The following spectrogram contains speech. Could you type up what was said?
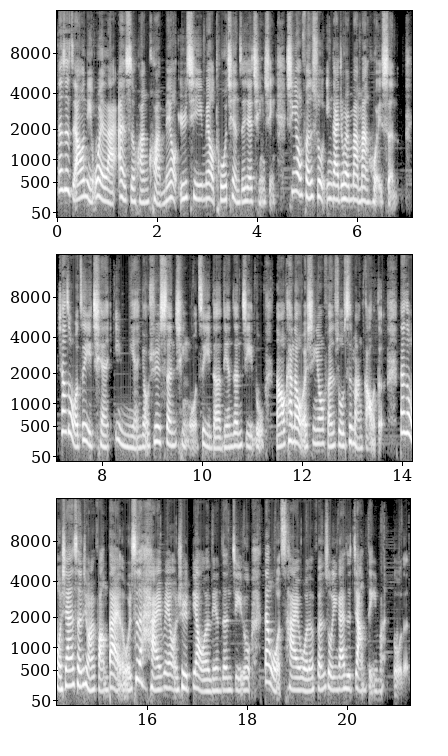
但是只要你未来按时还款，没有逾期、没有拖欠这些情形，信用分数应该就会慢慢回升。像是我自己前一年有去申请我自己的廉政记录，然后看到我的信用分数是蛮高的，但是我现在申请完房贷了，我是还没有去调我的廉政记录，但我猜我的分数应该是降低蛮多的，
